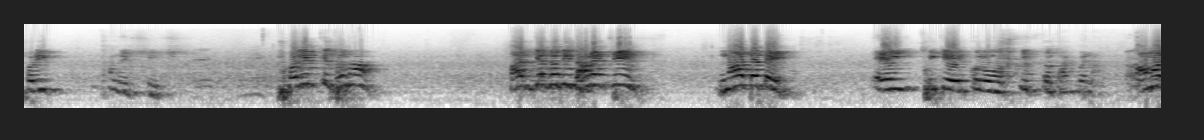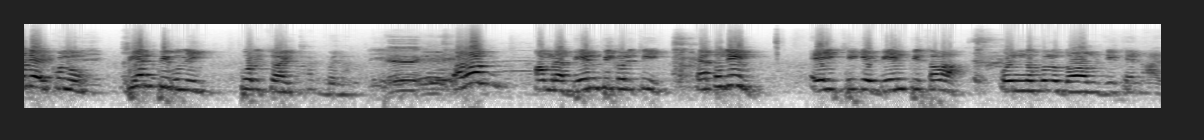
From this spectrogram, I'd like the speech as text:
শরীফ খানের শীষ। শরীফ কিছু না আজকে যদি ধানের শীষ না দেবে এই থেকে কোনো অস্তিত্ব থাকবে না। আমাদের কোনো বিএনপি বলে পরিচয় থাকবে না। কারণ আমরা বিএনপি করেছি, এতদিন এই থেকে বিএনপি ছাড়া অন্য কোনো দল জিতে নাই।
